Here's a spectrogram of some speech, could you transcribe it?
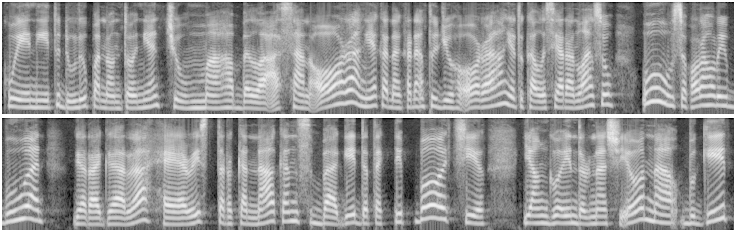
Kue ini itu dulu penontonnya cuma belasan orang ya, kadang-kadang tujuh orang, yaitu kalau siaran langsung, uh, seorang ribuan. Gara-gara Harris terkenalkan sebagai detektif bocil yang go internasional. Begitu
